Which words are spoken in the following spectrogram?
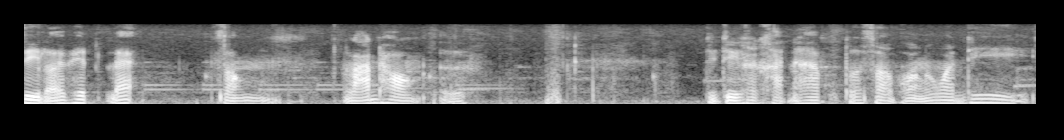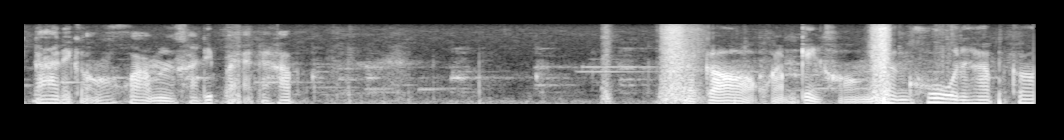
สี่ร้อยเพชรและสองล้านทอง เออ จริงๆขัดๆนะครับ ตรวจสอบของรางวัลที่ได้ในกล่องข้อความหนึ่งคันที่ 8 นะครับ แล้วก็ความเก่งของทั้งคู่นะครับ ก็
